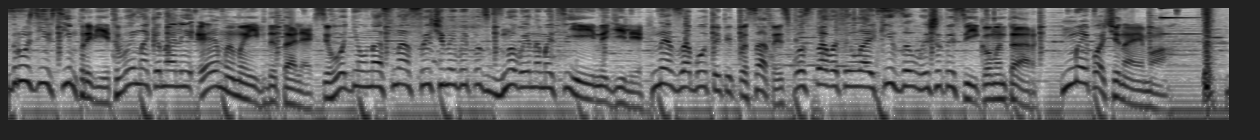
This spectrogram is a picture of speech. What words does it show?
Друзі, всім привіт! Ви на каналі ММА в деталях. Сьогодні у нас насичений випуск з новинами цієї неділі. Не забудьте підписатись, поставити лайк і залишити свій коментар. Ми починаємо.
